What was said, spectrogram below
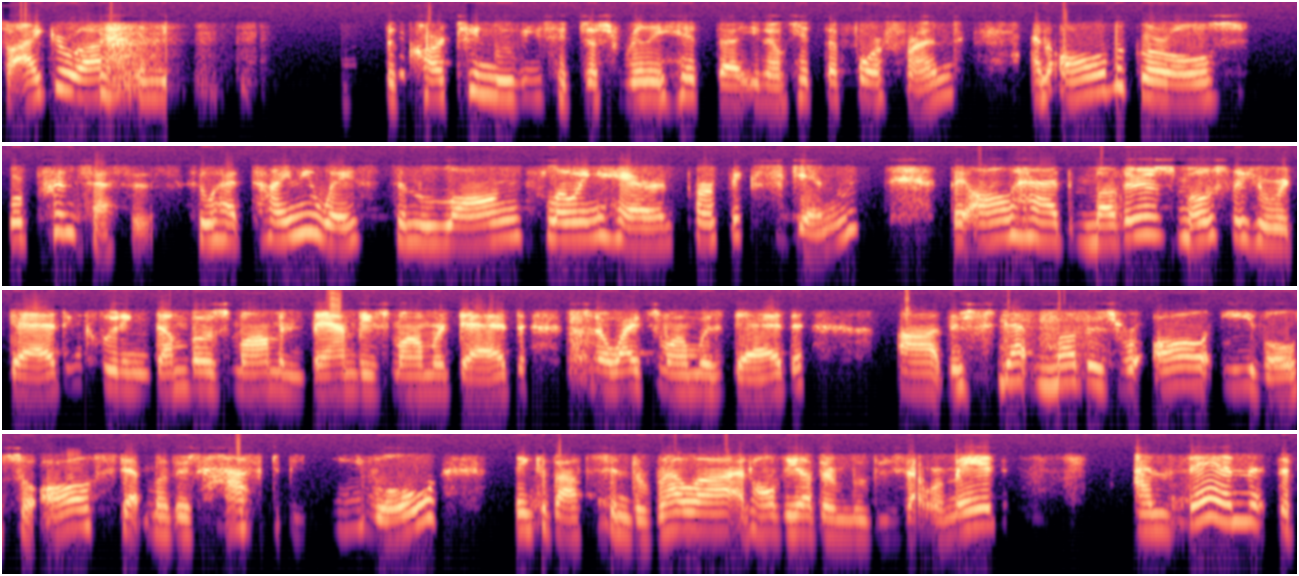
So I grew up in the, the cartoon movies had just really hit the, you know, hit the forefront and all the girls were princesses who had tiny waists and long flowing hair and perfect skin. They all had mothers, mostly who were dead, including Dumbo's mom and Bambi's mom were dead. Snow White's mom was dead. Uh, their stepmothers were all evil, so all stepmothers have to be evil. Think about Cinderella and all the other movies that were made. And then the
